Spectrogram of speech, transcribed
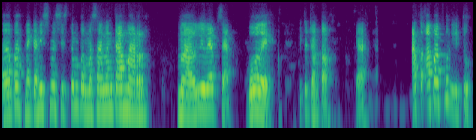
apa mekanisme sistem pemesanan kamar melalui website. Boleh. Itu contoh, ya. Atau apa pun itu.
